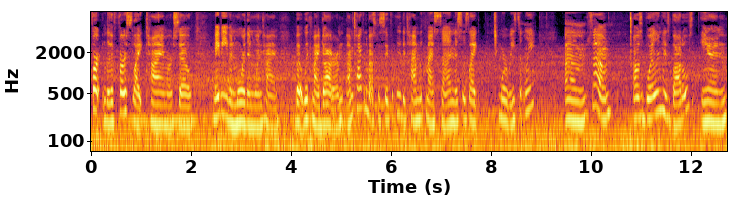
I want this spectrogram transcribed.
first the first like time or so, maybe even more than one time, but with my daughter. I'm, I'm talking about specifically the time with my son. This was like more recently. Um, so I was boiling his bottles and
